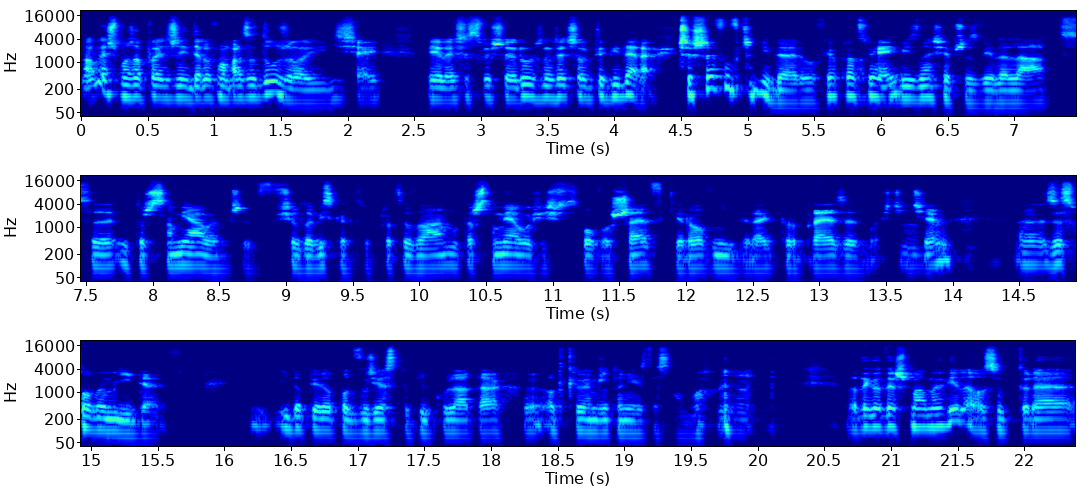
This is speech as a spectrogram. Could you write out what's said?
No wiesz, można powiedzieć, że liderów ma bardzo dużo i dzisiaj wiele się słyszy różnych rzeczy o tych liderach. Czy szefów, czy liderów? Ja pracuję Okej. w biznesie przez wiele lat, e, utożsamiałem, czy w środowiskach, w których pracowałem, utożsamiało się słowo szef, kierownik, dyrektor, prezes, właściciel Mhm. E, ze słowem lider. I dopiero po dwudziestu kilku latach e, odkryłem, że to nie jest to samo. Mhm. Dlatego też mamy wiele osób, które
